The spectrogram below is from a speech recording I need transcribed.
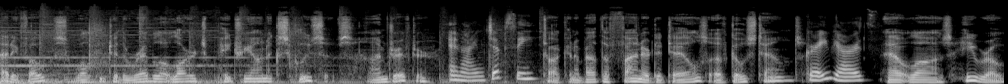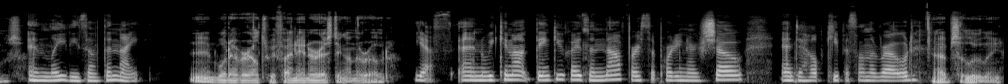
Howdy, folks. Welcome to the Rebel at Large Patreon exclusives. I'm Drifter, And I'm Gypsy. talking about the finer details of ghost towns, Graveyards outlaws, heroes, and ladies of the night. and whatever else we find interesting on the road. Yes, and we cannot thank you guys enough for supporting our show and to help keep us on the road. Absolutely.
